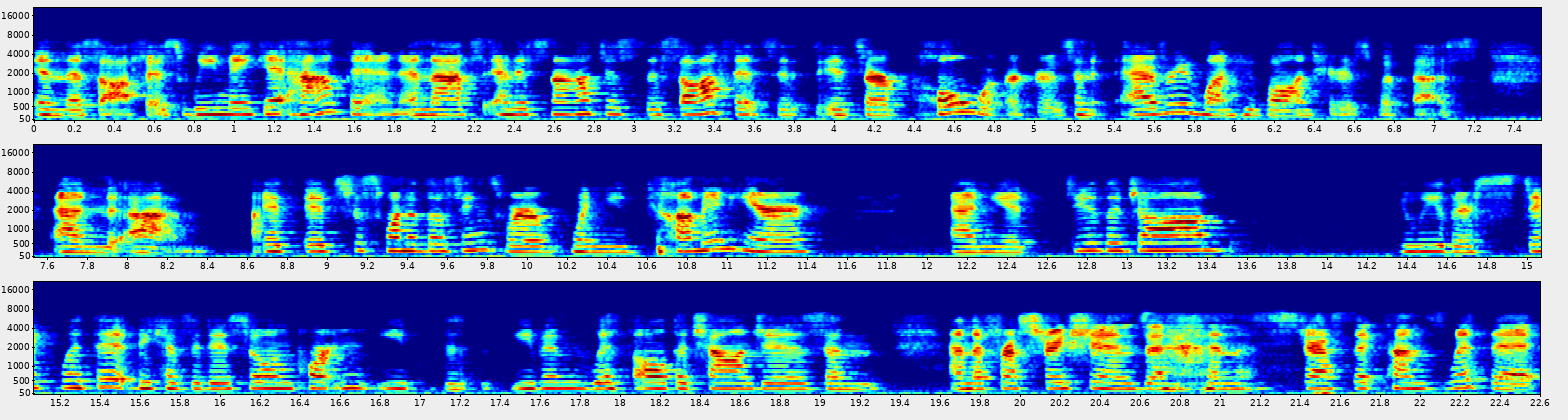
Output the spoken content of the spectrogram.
in this office. We make it happen, and that's and it's not just this office; it's, it's our poll workers and everyone who volunteers with us. And um, it, it's just one of those things where when you come in here and you do the job you either stick with it because it is so important, even with all the challenges and, and the frustrations and the stress that comes with it.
